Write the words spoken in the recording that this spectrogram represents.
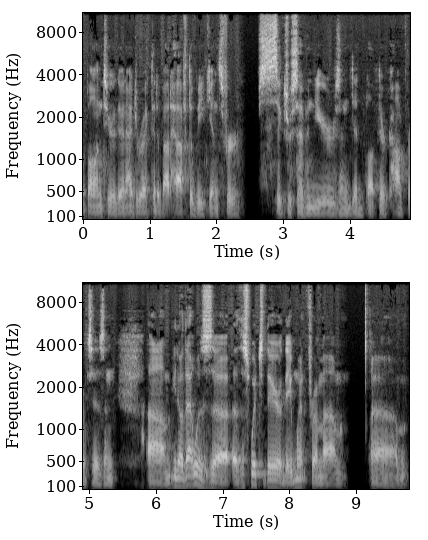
volunteer there, and I directed about half the weekends for six or seven years, and did their conferences. And um, you know, that was uh, the switch there. They went from um, um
